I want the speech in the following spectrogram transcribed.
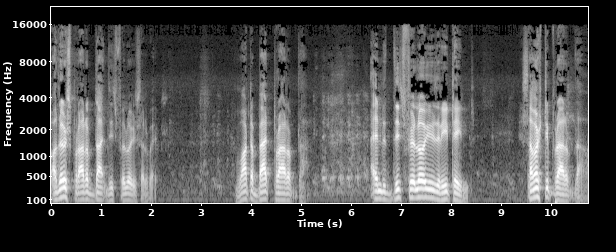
Others prarabdha, this fellow survives. What a bad prarabdha. And this fellow is retained. Samashti prarabdha.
